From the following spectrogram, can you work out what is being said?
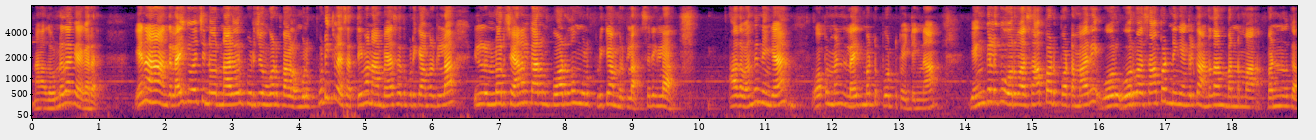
நான் அது ஒன்று தான் கேட்குறேன் ஏன்னா அந்த லைக் வச்சு இன்னொரு நாலு பேர் பிடிச்சவங்க கூட பார்க்கலாம். உங்களுக்கு பிடிக்கல. சத்தியமாக நான் பேசுறது பிடிக்காம இருக்கலாம். இல்லை இன்னொரு சேனல்காரங்க போடுறதும் உங்களுக்கு பிடிக்காம இருக்கலாம். சரிங்களா? அதை வந்து நீங்கள் ஓப்பன் பண்ணி லைக் மட்டும் போட்டு போயிட்டீங்கன்னா எங்களுக்கு ஒருவா சாப்பாடு போட்ட மாதிரி ஒரு ஒருவா சாப்பாடு நீங்கள் எங்களுக்கு அன்னதானம் பண்ணுமா பண்ணதுக்கு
